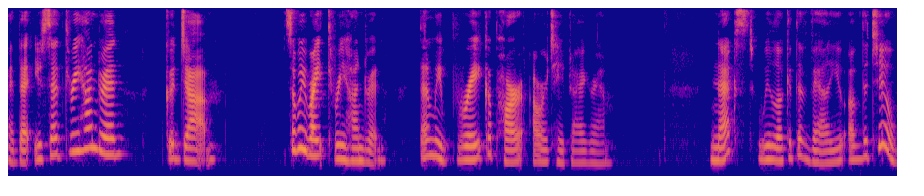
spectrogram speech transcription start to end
I bet you said 300. Good job. So we write 300. Then we break apart our tape diagram. Next, we look at the value of the 2.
